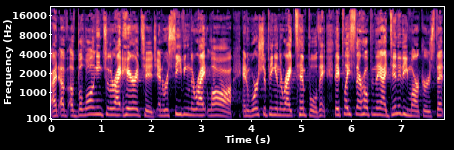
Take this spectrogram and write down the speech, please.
right? Of, of belonging to the right heritage and receiving the right law and worshiping in the right temple. They, they place their hope in the identity markers that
